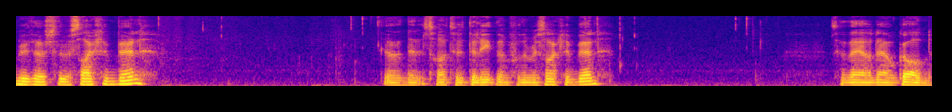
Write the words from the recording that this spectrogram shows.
move those to the recycling bin. And then it's time to delete them from the recycling bin. So they are now gone.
